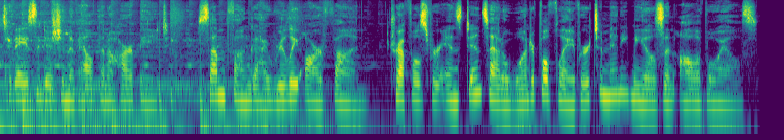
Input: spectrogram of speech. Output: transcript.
today's edition of Health in a Heartbeat. Some fungi really are fun. Truffles, for instance, add a wonderful flavor to many meals and olive oils.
